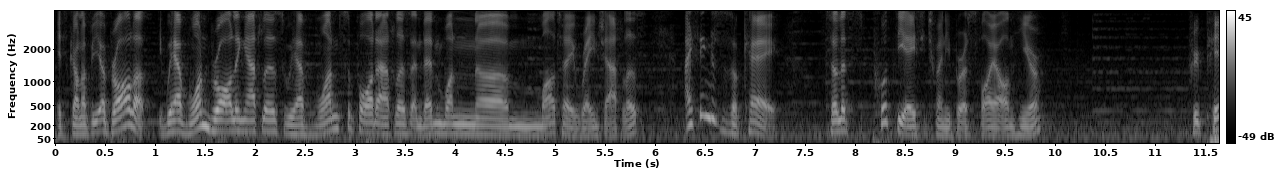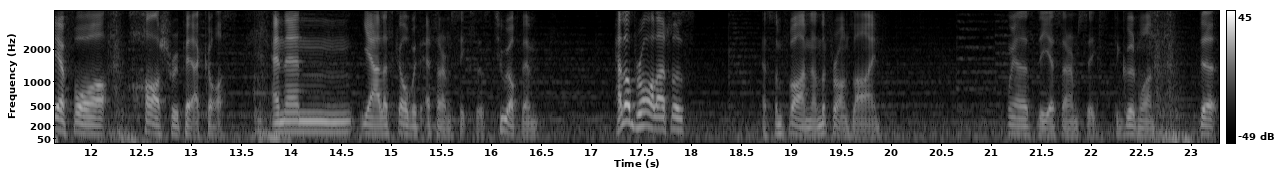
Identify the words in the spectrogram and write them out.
It's gonna be a brawler. We have one brawling atlas, we have one support atlas, and then one uh, multi-range atlas. I think this is okay. So let's put the AC-20 burst fire on here. Prepare for harsh repair cost. And then, yeah, let's go with SRM-6s, two of them. Hello, Brawl Atlas. Have some fun on the front line. Where's the SRM-6? The good one. The,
